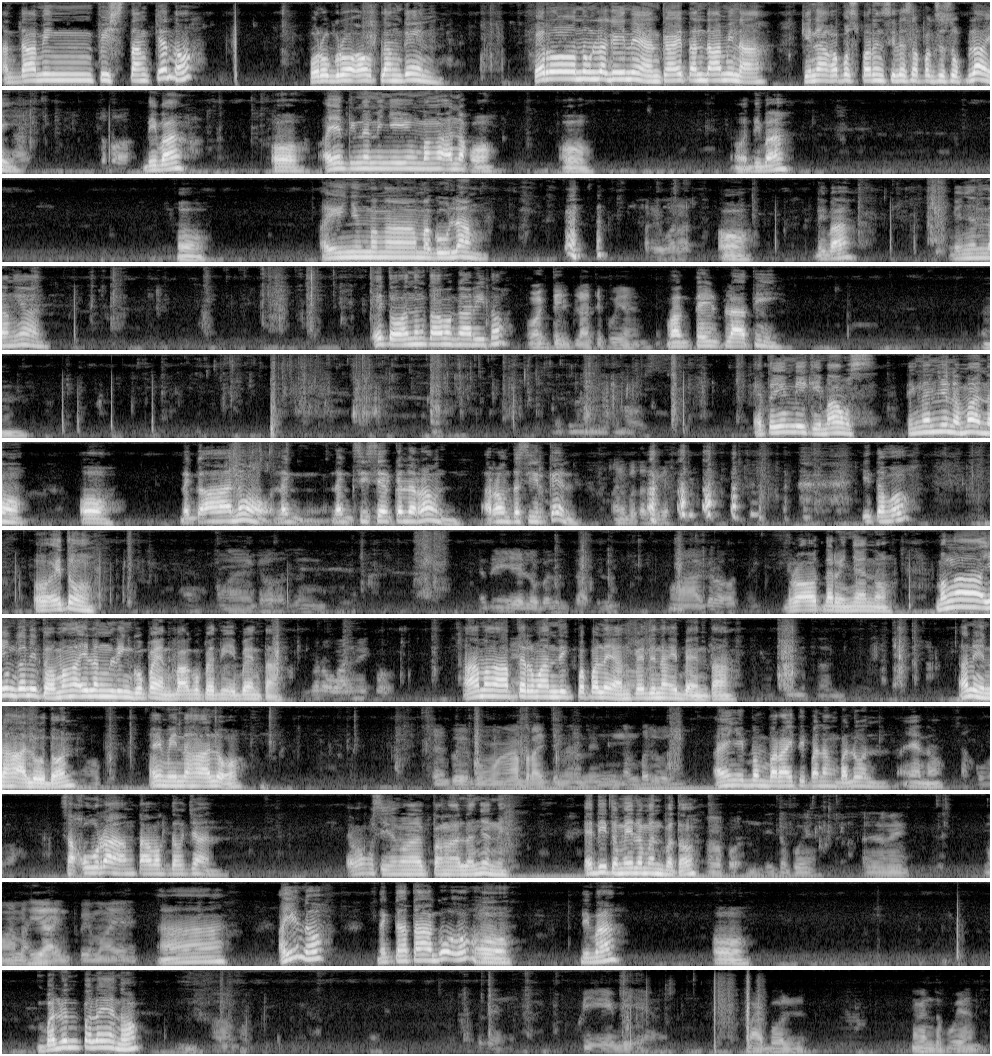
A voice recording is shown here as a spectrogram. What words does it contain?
Ang daming fish tank yan, no? Puro grow out lang din. Pero nung lagay na yan, kahit ang dami na, kinakapos pa rin sila sa pagsusupply. Ito po. Di ba? Oh, ayan tingnan niyo yung mga anak ko. Oh. Oh, di ba? Oh. Ayun yung mga magulang. Pariwara. Oh. Di ba? Ganyan lang 'yan. Ito, anong tawag nga rito? Wagtail platy po yan. Wagtail platy. Mm. Ito yung Mickey Mouse. Tingnan nyo naman, oh. Oh. Nag, ano, nag, nagsi-circle around. Around the circle. Ano ba talaga? Kita mo? Oh, ito. mga grow out lang. Ito yung yellow balloon platy lang. Mga grow out lang. Grow out na rin yan, no. Mga, yung ganito, mga ilang linggo pa yan bago pwedeng ibenta. Siguro one week po. Ah, mga after one week pa pala yan, pwede nang ibenta. Ano yung nahalo doon? Ay, may nahalo, oh. Yan po yung mga variety namin ng balloon. Ayun yung ibang variety pa ng balon. Ayan, oh. Sakura. Sakura ang tawag daw dyan. Ewan ko sino mga pangalan yan, eh. Eh, dito, may laman ba to? Opo, dito po yan. Ano na yun? Mga mahihain po yung mga yan eh. Ah, ayun, oh. Nagtatago, oh. Oh. Di ba? Oh. Balon pala yan, oh. Opo. Ito din. PAB. Marble. Maganda po yan.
